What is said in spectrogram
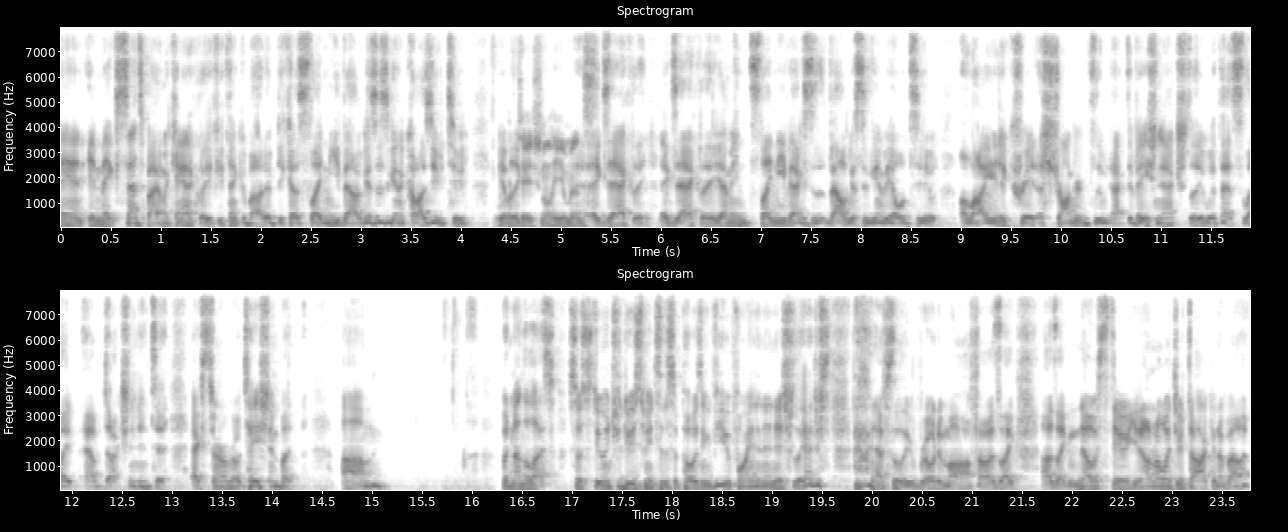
And it makes sense biomechanically if you think about it, because slight knee valgus is going to cause you to be able rotational to, humans. Exactly, exactly. I mean, slight knee valgus, valgus is going to be able to allow you to create a stronger glute activation actually with that slight abduction into external rotation. But um, but nonetheless, so Stu introduced me to this opposing viewpoint, and initially I just absolutely wrote him off. I was like, I was like, no, Stu, you don't know what you're talking about.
